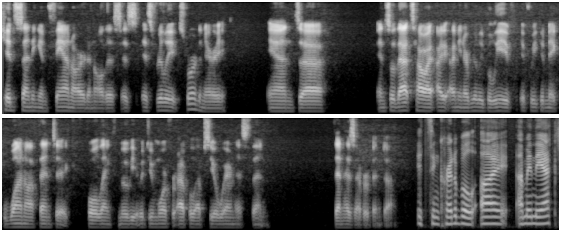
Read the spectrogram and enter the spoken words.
kids sending in fan art and all this is, it's really extraordinary. And, uh, and so that's how I, I, I mean, I really believe if we could make one authentic full length movie, it would do more for epilepsy awareness than, than has ever been done. It's incredible. I I mean the act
